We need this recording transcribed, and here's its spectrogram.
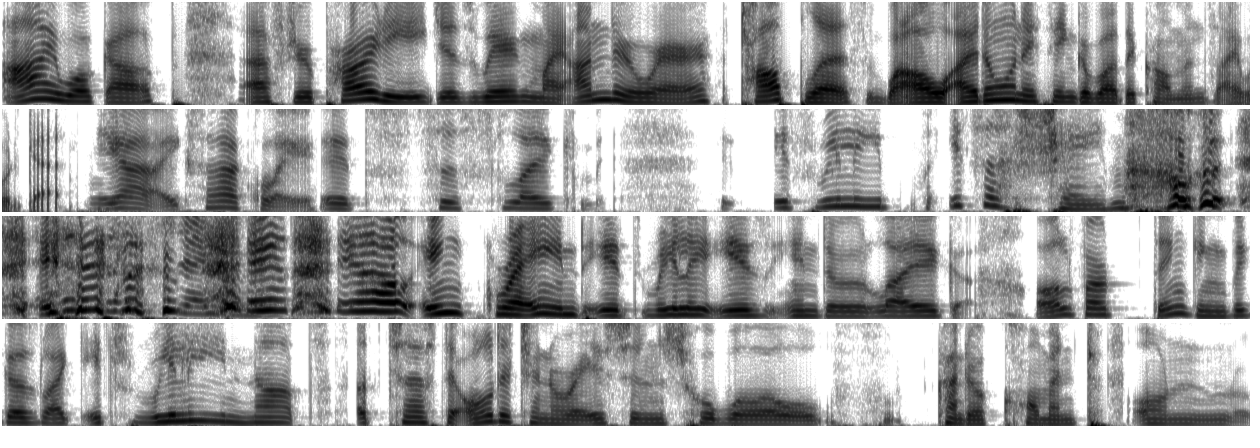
I woke up after a party just wearing my underwear, topless, wow, I don't want to think about the comments I would get. Yeah, exactly. It's just like it really it's a shame how it's a shame. It, how ingrained it really is into like all of our thinking because like it's really not just the older generations who will kind of comment on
